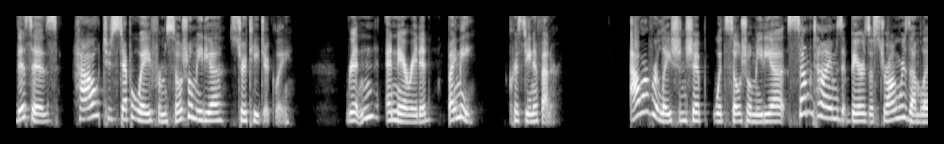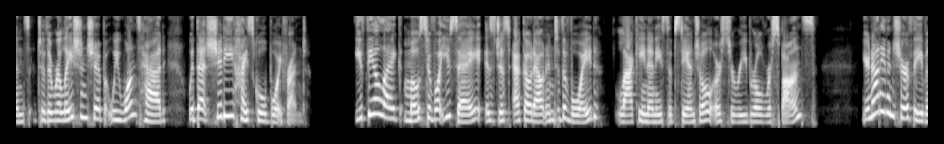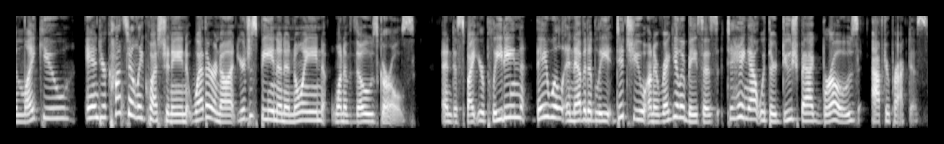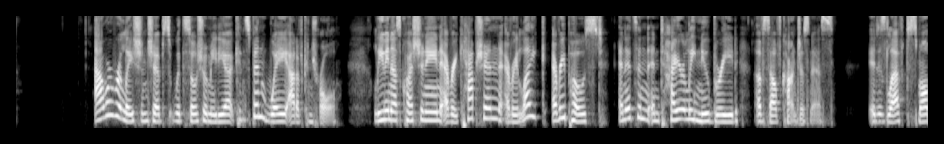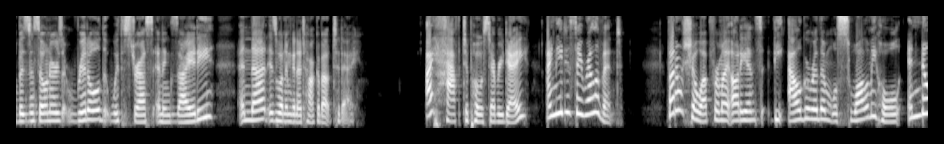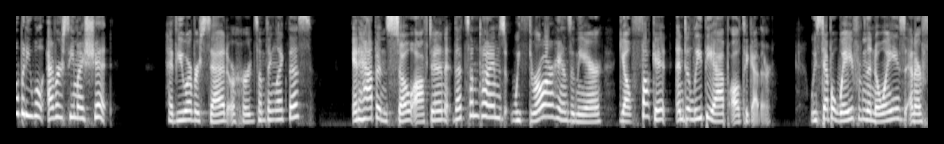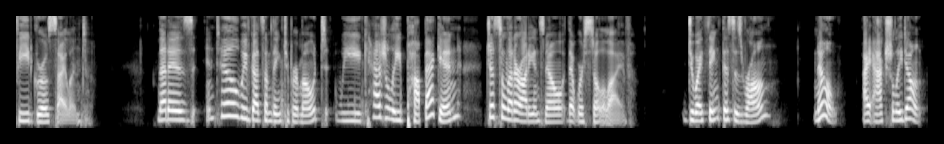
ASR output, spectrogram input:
This is How to Step Away from Social Media Strategically, written and narrated by me, Christina Fenner. Our relationship with social media sometimes bears a strong resemblance to the relationship we once had with that shitty high school boyfriend. You feel like most of what you say is just echoed out into the void, lacking any substantial or cerebral response. You're not even sure if they even like you, and you're constantly questioning whether or not you're just being an annoying one of those girls. And despite your pleading, they will inevitably ditch you on a regular basis to hang out with their douchebag bros after practice. Our relationships with social media can spin way out of control, leaving us questioning every caption, every like, every post, and it's an entirely new breed of self consciousness. It has left small business owners riddled with stress and anxiety, and that is what I'm going to talk about today. I have to post every day. I need to stay relevant. If I don't show up for my audience, the algorithm will swallow me whole and nobody will ever see my shit. Have you ever said or heard something like this? It happens so often that sometimes we throw our hands in the air, yell fuck it, and delete the app altogether. We step away from the noise and our feed grows silent. That is, until we've got something to promote, we casually pop back in just to let our audience know that we're still alive. Do I think this is wrong? No, I actually don't.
